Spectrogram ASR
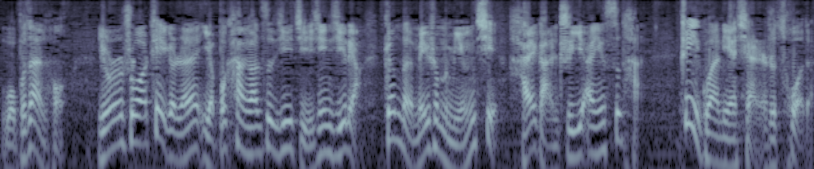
我不赞同，有人说这个人也不看看自己几斤几两，根本没什么名气，还敢质疑爱因斯坦，这观点显然是错的。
